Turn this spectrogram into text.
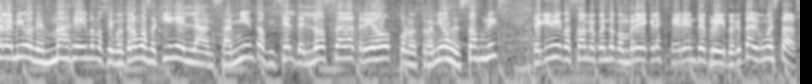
Tal amigos de Más Gamer? Nos encontramos aquí en el lanzamiento oficial de Los Saga traído por nuestros amigos de Softnix. Y aquí a mi costado me cuento con Brey, que él es gerente de proyecto. ¿Qué tal? ¿Cómo estás?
